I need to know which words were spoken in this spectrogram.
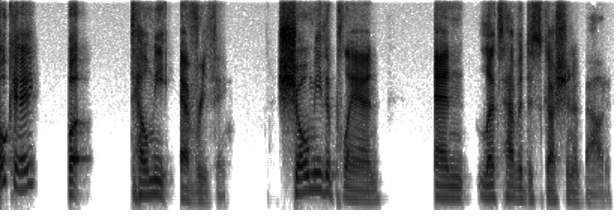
Okay, but tell me everything. Show me the plan and let's have a discussion about it.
